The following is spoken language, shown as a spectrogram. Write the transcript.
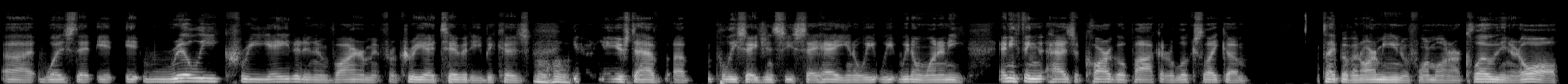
uh, was that it it really created an environment for creativity because mm-hmm. you, know, you, used to have uh, police agencies say, "Hey, you know, we, we we don't want any anything that has a cargo pocket or looks like a type of an army uniform on our clothing at all."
